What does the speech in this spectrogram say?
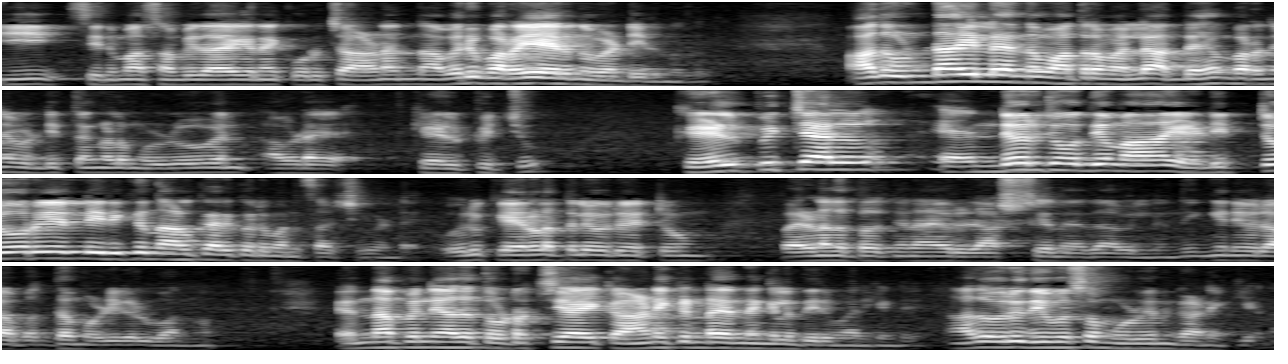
ഈ സിനിമാ സംവിധായകനെ കുറിച്ചാണെന്ന് അവർ പറയായിരുന്നു വേണ്ടിയിരുന്നത്. അത് ഉണ്ടായില്ല എന്ന് മാത്രമല്ല അദ്ദേഹം പറഞ്ഞ വിഡിത്തങ്ങൾ മുഴുവൻ അവിടെ കേൾപ്പിച്ചു. കേൾപ്പിച്ചാൽ എന്റെ ഒരു ചോദ്യം ആ എഡിറ്റോറിയലിൽ ഇരിക്കുന്ന ആൾക്കാർക്ക് ഒരു മനസാക്ഷി വേണ്ടേ? ഒരു കേരളത്തിലെ ഒരു ഏറ്റവും പരിണതപ്രജ്ഞനായ ഒരു രാഷ്ട്രീയ നേതാവിൽ നിന്ന് ഇങ്ങനെ ഒരു അബദ്ധമൊഴികൾ വന്നു. എന്നാൽ പിന്നെ അത് തുടർച്ചയായി കാണിക്കണ്ട എന്നെങ്കിലും തീരുമാനിക്കണ്ടേ അത് ഒരു ദിവസം മുഴുവൻ കാണിക്കുകയാണ്.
